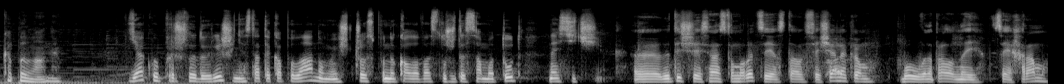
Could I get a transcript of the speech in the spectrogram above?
капелани. Як ви прийшли до рішення стати капеланом і що спонукало вас служити саме тут, на Січі? Е, У 2017 році я став священником, був направлений в цей храм,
